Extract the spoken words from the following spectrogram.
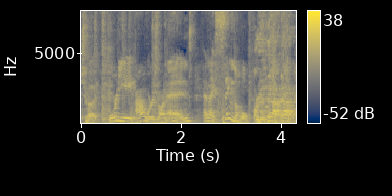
to 48 hours on end and I sing the whole fucking time.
